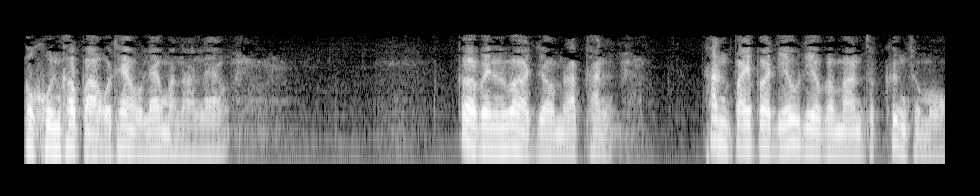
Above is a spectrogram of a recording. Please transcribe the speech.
พวกคุณเข้าป่าอดแห้งอดแล้งมานานแล้ว ก็เป็นว่ายอมรับท่าน ท่านไปประเดี๋ยวเดียวประมาณสักครึ่งชั่วโมง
